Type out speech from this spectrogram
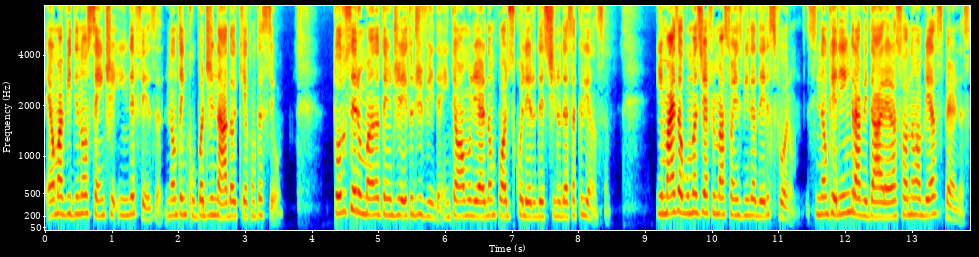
é uma vida inocente e indefesa, não tem culpa de nada o que aconteceu. Todo ser humano tem o direito de vida, então a mulher não pode escolher o destino dessa criança. E mais algumas de afirmações vindas deles foram: se não queria engravidar, era só não abrir as pernas.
